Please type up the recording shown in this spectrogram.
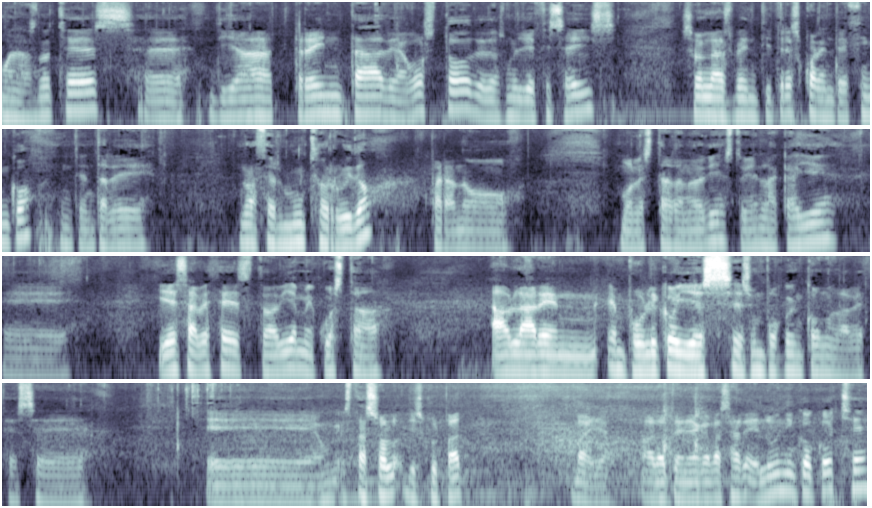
Buenas noches, eh, día 30 de agosto de 2016, son las 23.45, intentaré no hacer mucho ruido para no molestar a nadie, estoy en la calle eh, y es a veces todavía me cuesta hablar en, público y es, un poco incómodo a veces. Eh, aunque está solo, disculpad, vaya, ahora tenía que pasar el único coche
